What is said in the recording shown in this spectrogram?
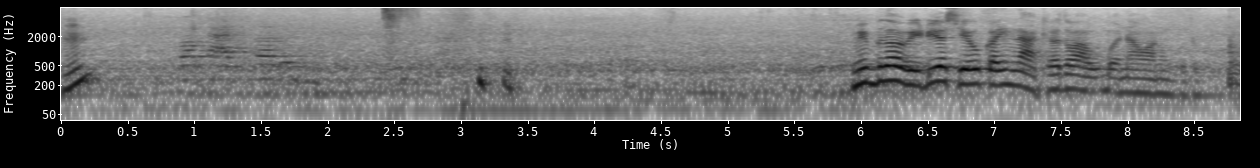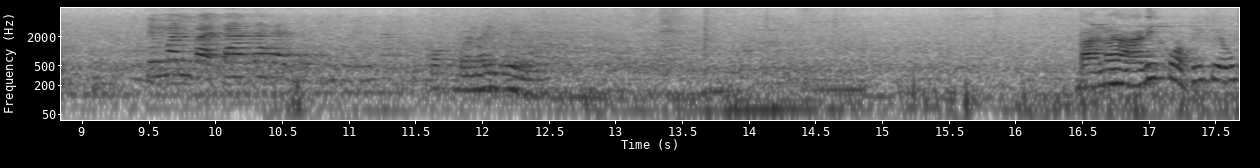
હમ? મેં બધો વીડિયો સેવ કરી નાખ્યો તો આવું બનાવવાનું બધું. બનાવી બાના આડી કોફી કેવું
